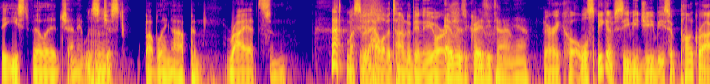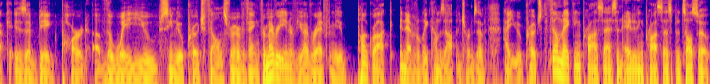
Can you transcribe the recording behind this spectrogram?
the East Village, and it was just bubbling up and riots and Must have been a hell of a time to be in New York. it was a crazy time, yeah. Very cool. Well, speaking of CBGB, so punk rock is a big part of the way you seem to approach films. From everything, from every interview I've read from you, punk rock inevitably comes up in terms of how you approach the filmmaking process and editing process, but it's also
